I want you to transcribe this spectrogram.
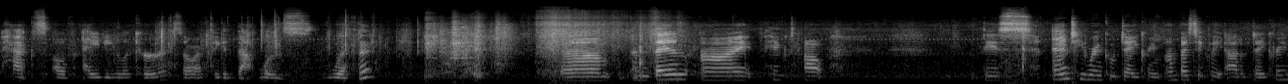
packs of 80 Lacura, so I figured that was worth it. Um, and then I picked up this anti-wrinkle day cream. I'm basically out of day cream.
